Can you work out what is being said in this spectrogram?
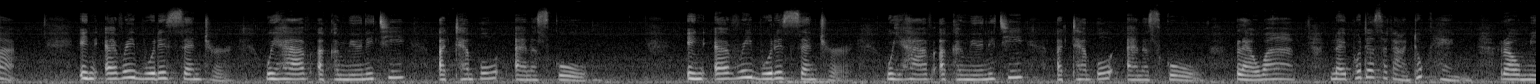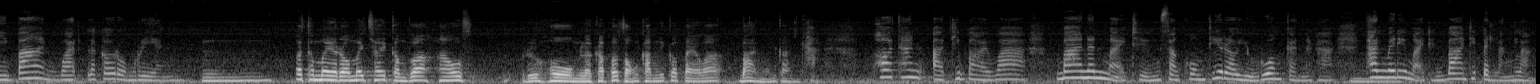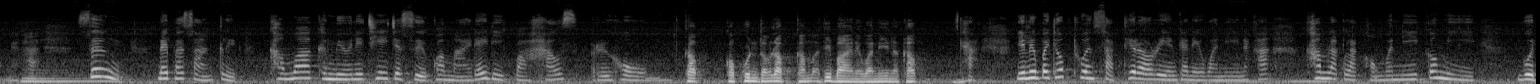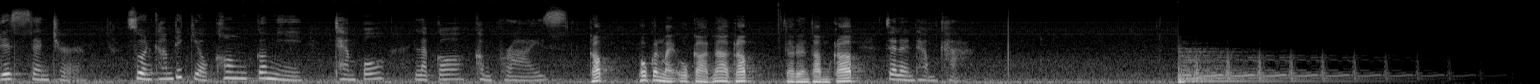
in every Buddhist center we have a community a temple and a school in every Buddhist center we have a community a temple and a school แปลว่า ในพุทธสถานทุกแห่ง เรามีบ้านวัดและก็โรงเรียนอืมแล้วทำไมเราไม่ใช้คำว่า house หรือ home ล่ะครับ เพราะสองคำนี้ก็แปลว่าบ้านเหมือนกัน ค่ะพ่อท่านอธิบายว่าบ้านนั่นหมายถึงสังคมที่เราอยู่ร่วมกันนะคะ ท่านไม่ได้หมายถึงบ้านที่เป็นหลังๆนะคะ อืม ซึ่งในภาษาอังกฤษ คำว่า community จะสื่อความหมายได้ดีกว่า house หรือ home ครับ ขอบคุณสำหรับคำอธิบายในวันนี้นะครับ ค่ะ อย่าลืมไปทบทวนศัพท์ที่เราเรียนกันในวันนี้นะคะคำหลักๆของวันนี้ก็มี Buddhist center ส่วนคำที่เกี่ยวข้องก็มี temple แล้วก็ comprise ครับ พบกันใหม่โอกาสหน้าครับเจริญธรรมครับเจริญธรรมค่ะ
